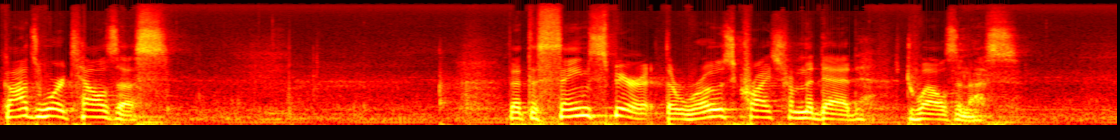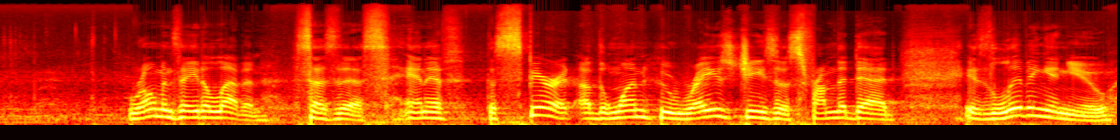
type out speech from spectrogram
God's word tells us that the same spirit that rose Christ from the dead dwells in us. Romans 8:11 says this, and if the spirit of the one who raised Jesus from the dead is living in you,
